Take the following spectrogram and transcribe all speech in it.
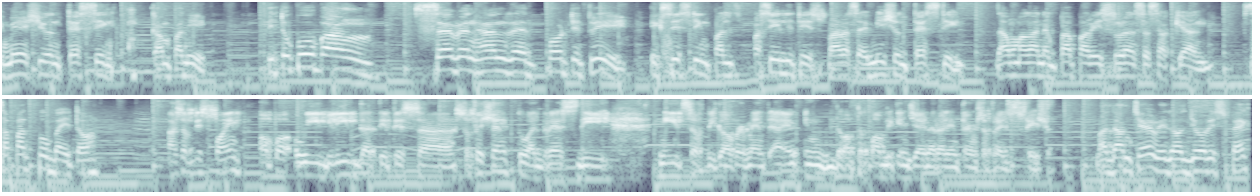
emission testing company. Ito po bang 743 existing facilities para sa emission testing ng mga nagpaparehistro ng sasakyan. Sapat po ba ito? As of this point, opo, we believe that it is uh, sufficient to address the needs of the government uh, in the, of the public in general in terms of registration. Madam Chair, with all due respect,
